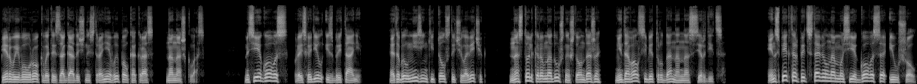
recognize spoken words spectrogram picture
Первый его урок в этой загадочной стране выпал как раз на наш класс. Мсье Говас происходил из Британии. Это был низенький толстый человечек, настолько равнодушный, что он даже не давал себе труда на нас сердиться. Инспектор представил нам мосье Говаса и ушел.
